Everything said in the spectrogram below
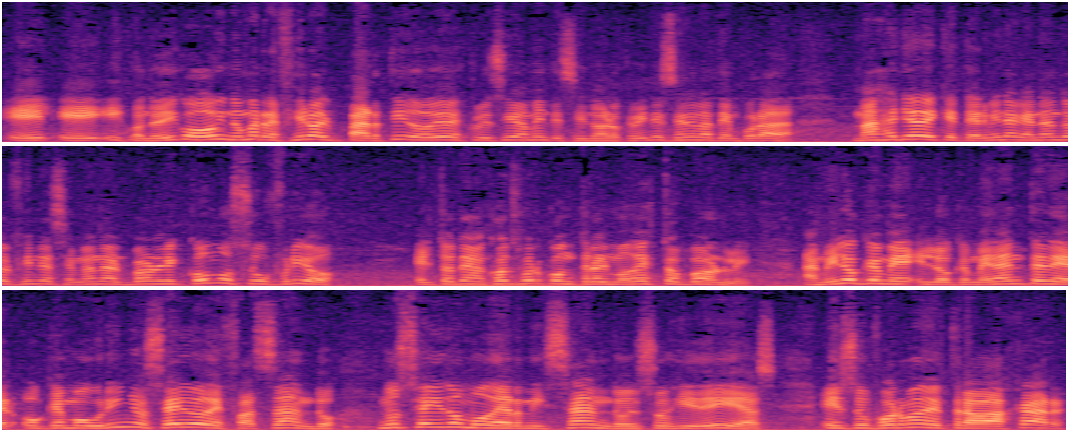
eh, y cuando digo hoy no me refiero al partido de hoy exclusivamente, sino a lo que viene siendo la temporada, más allá de que termina ganando el fin de semana el Burnley, cómo sufrió el Tottenham Hotspur contra el modesto Burnley. A mí lo que me, lo que me da a entender, o que Mourinho se ha ido desfasando, no se ha ido modernizando en sus ideas, en su forma de trabajar.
